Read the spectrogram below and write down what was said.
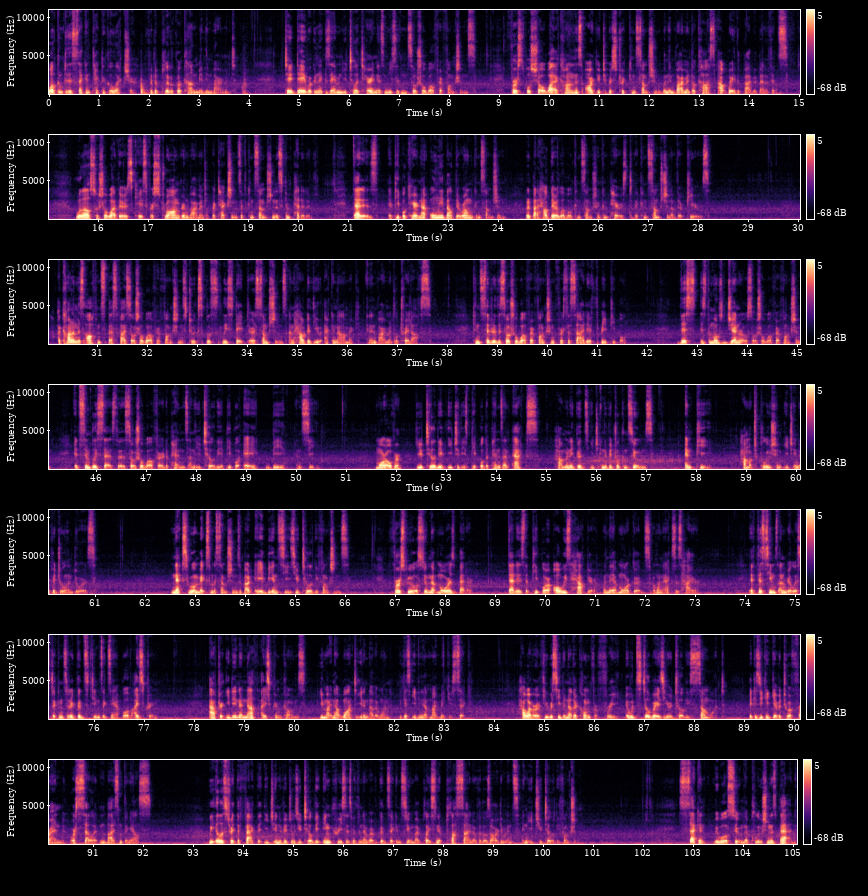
Welcome to the second technical lecture for the political economy of the environment. Today we're going to examine utilitarianism using social welfare functions. First, we'll show why economists argue to restrict consumption when the environmental costs outweigh the private benefits. We'll also show why there is case for stronger environmental protections if consumption is competitive. That is, if people care not only about their own consumption, but about how their level of consumption compares to the consumption of their peers. Economists often specify social welfare functions to explicitly state their assumptions on how to view economic and environmental trade-offs. Consider the social welfare function for a society of three people. This is the most general social welfare function. It simply says that the social welfare depends on the utility of people A, B, and C. Moreover, the utility of each of these people depends on X, how many goods each individual consumes, and P, how much pollution each individual endures. Next, we will make some assumptions about A, B, and C's utility functions. First, we will assume that more is better. That is, that people are always happier when they have more goods or when X is higher. If this seems unrealistic, consider Goodstein's example of ice cream. After eating enough ice cream cones, you might not want to eat another one because eating it might make you sick. However, if you received another cone for free, it would still raise your utility somewhat because you could give it to a friend or sell it and buy something else. We illustrate the fact that each individual's utility increases with the number of goods they consume by placing a plus sign over those arguments in each utility function. Second, we will assume that pollution is bad.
